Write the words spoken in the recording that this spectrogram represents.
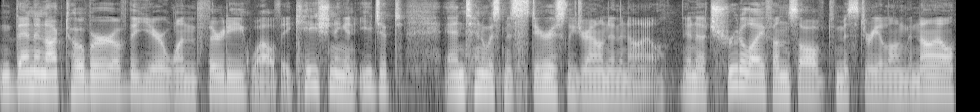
Then, in October of the year 130, while vacationing in Egypt, Antinous mysteriously drowned in the Nile. In a true to life unsolved mystery along the Nile,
